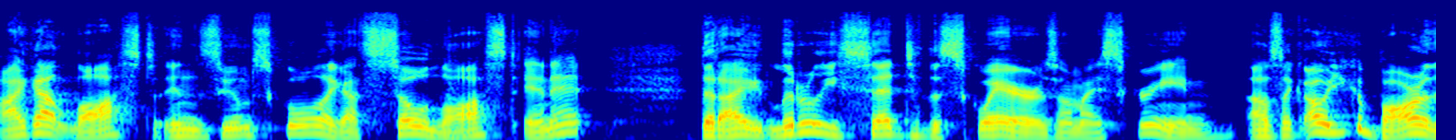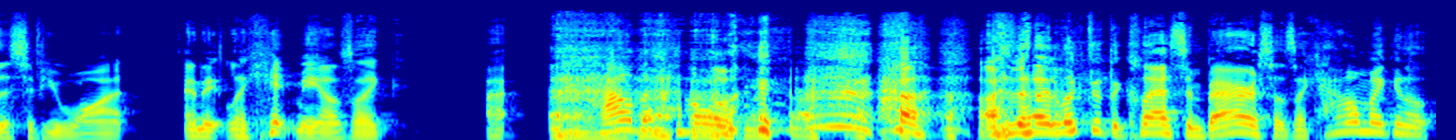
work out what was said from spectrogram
I got lost in Zoom school. I got so lost in it that I literally said to the squares on my screen, I was like, "Oh, you could borrow this if you want," and it like hit me. I was like, How the hell? and then I looked at the class embarrassed. I was like, how am I going to?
